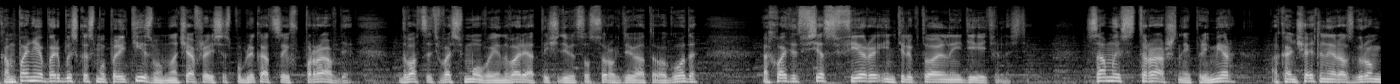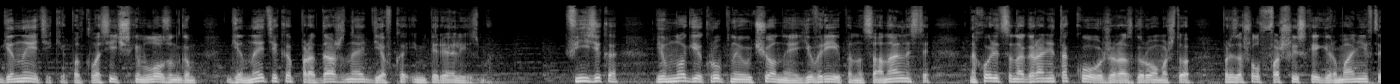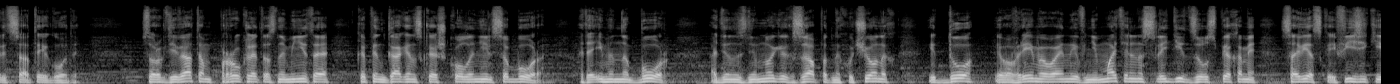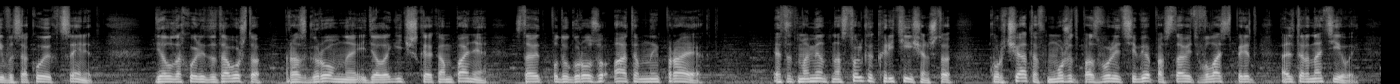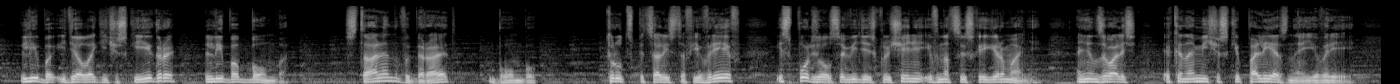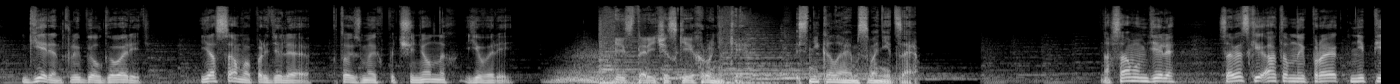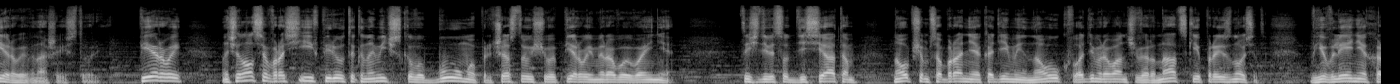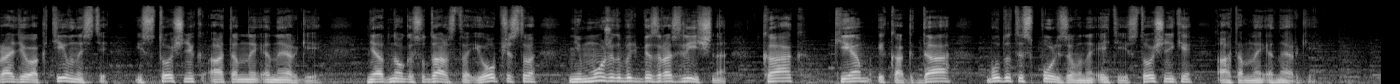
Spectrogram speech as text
Компания борьбы с космополитизмом, начавшаяся с публикации в «Правде» 28 января 1949 года, охватит все сферы интеллектуальной деятельности. Самый страшный пример – окончательный разгром генетики под классическим лозунгом «Генетика – продажная девка империализма» физика, и многие крупные ученые, евреи по национальности, находятся на грани такого же разгрома, что произошел в фашистской Германии в 30-е годы. В 49-м проклята знаменитая Копенгагенская школа Нильса Бора, хотя именно Бор, один из немногих западных ученых, и до, и во время войны внимательно следит за успехами советской физики и высоко их ценит. Дело доходит до того, что разгромная идеологическая кампания ставит под угрозу атомный проект – этот момент настолько критичен, что Курчатов может позволить себе поставить власть перед альтернативой – либо идеологические игры, либо бомба. Сталин выбирает бомбу. Труд специалистов-евреев использовался в виде исключения и в нацистской Германии. Они назывались «экономически полезные евреи». Геринг любил говорить «Я сам определяю, кто из моих подчиненных еврей». Исторические хроники с Николаем Сванидзе. На самом деле, советский атомный проект не первый в нашей истории. Первый начинался в России в период экономического бума, предшествующего Первой мировой войне. В 1910-м на общем собрании Академии наук Владимир Иванович Вернадский произносит «В явлениях радиоактивности источник атомной энергии. Ни одно государство и общество не может быть безразлично, как, кем и когда будут использованы эти источники атомной энергии.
